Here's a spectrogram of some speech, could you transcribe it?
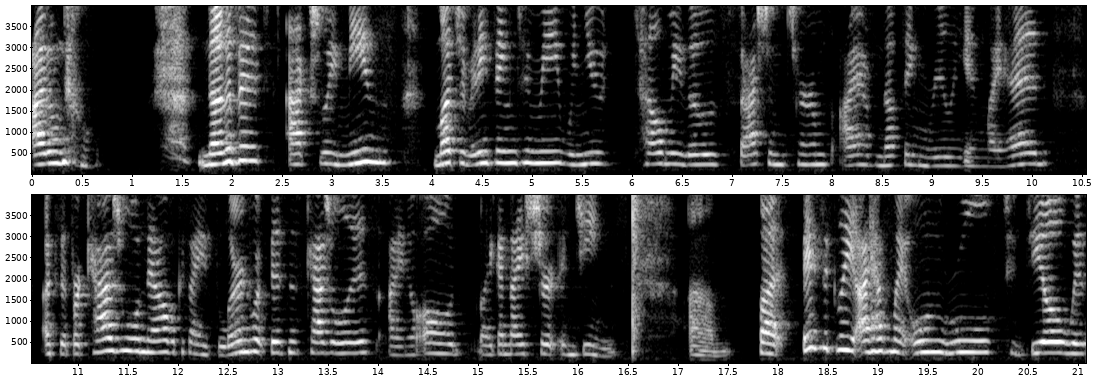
I don't know. None of it actually means much of anything to me. When you tell me those fashion terms, I have nothing really in my head except for casual now because I've learned what business casual is. I know, oh, like a nice shirt and jeans. Um, but basically, I have my own rules to deal with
